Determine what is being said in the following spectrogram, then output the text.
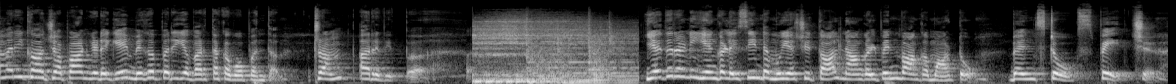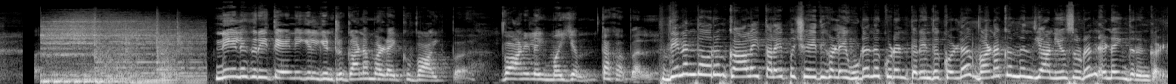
அமெரிக்கா ஜப்பான் இடையே மிகப்பெரிய வர்த்தக ஒப்பந்தம். ட்ரம்ப் அறிவிப்பு. எதிரணி எங்களை சீண்ட முயற்சித்தால் நாங்கள் பின்வாங்க மாட்டோம். பென் ஸ்டோக்ஸ் பேச்சு. நீலகிரி தேனியில் இன்று கனமழைக்கு வாய்ப்பு. வானிலை மையம் தகவல். தினந்தோறும் காலை தலைப்புச் செய்திகளை உடனுக்குடன் தெரிந்து கொள்ள வணக்கம் இந்தியா நியூஸுடன் இணைந்திருங்கள்.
